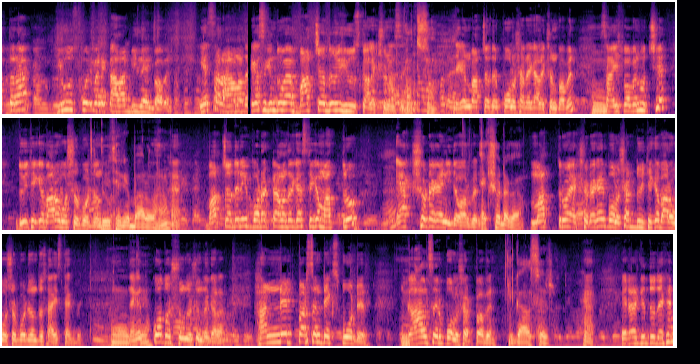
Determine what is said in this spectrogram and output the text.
আপনারা হিউজ পরিমাণে কালার ডিজাইন পাবেন। এছাড়া আমাদের কাছে কিন্তু বাচ্চাদের হিউজ কালেকশন আছে। আচ্ছা। দেখেন বাচ্চাদের পোলো শার্টের কালেকশন পাবেন। সাইজ পাবেন হচ্ছে দুই থেকে বারো বছর পর্যন্ত। দুই থেকে বারো হ্যাঁ? হ্যাঁ বাচ্চাদের এই প্রোডাক্টটা আমাদের কাছ থেকে মাত্র একশো টাকায় নিতে পারবেন। একশো টাকা। মাত্র একশো টাকায় পোলো শার্ট দুই থেকে বারো বছর পর্যন্ত সাইজ থাকবে। দেখেন কত সুন্দর সুন্দর কালার হান্ড্রেড পার্সেন্ট এক্সপোর্টের গার্লস এর পোলো শার্ট পাবেন। গার্লসের। হ্যাঁ এটার কিন্তু দেখেন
